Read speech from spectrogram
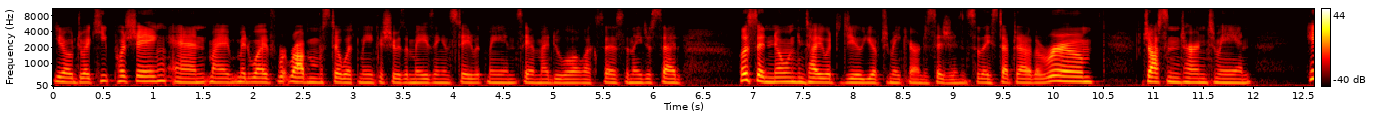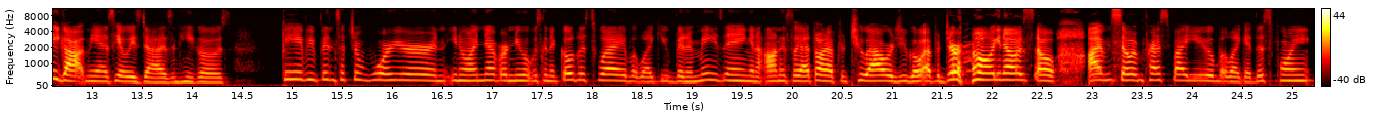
you know, do I keep pushing? And my midwife, Robin, was still with me because she was amazing and stayed with me, and saved my doula, Alexis. And they just said, listen, no one can tell you what to do. You have to make your own decisions. So they stepped out of the room. Justin turned to me and he got me as he always does. And he goes, Babe, you've been such a warrior. And, you know, I never knew it was going to go this way, but like, you've been amazing. And honestly, I thought after two hours you go epidural, you know? So I'm so impressed by you. But like, at this point,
